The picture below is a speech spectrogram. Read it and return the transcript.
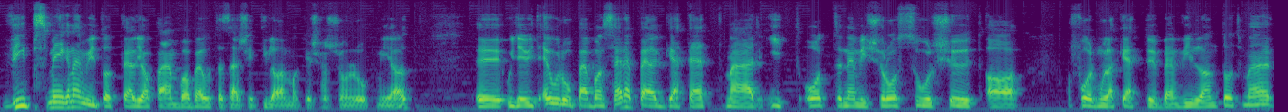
Vips még nem jutott el Japánba a beutazási tilalmak és hasonlók miatt. Ugye itt Európában szerepelgetett már itt-ott nem is rosszul, sőt a, a Formula 2-ben villantott már.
